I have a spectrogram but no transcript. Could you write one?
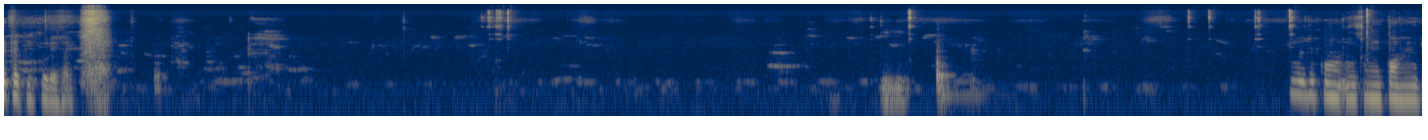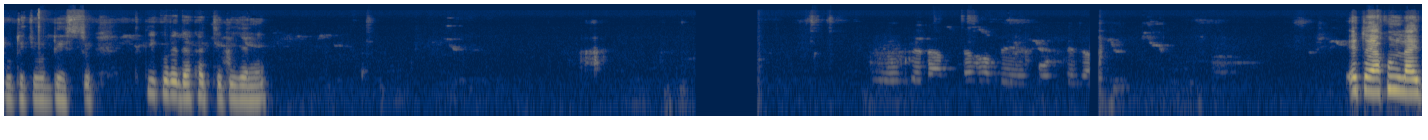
এটা কি করে হয়? কমেন্ট উঠেছে ওর এসছে কি করে দেখাচ্ছে কি জানে। এ তো এখন লাইভ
